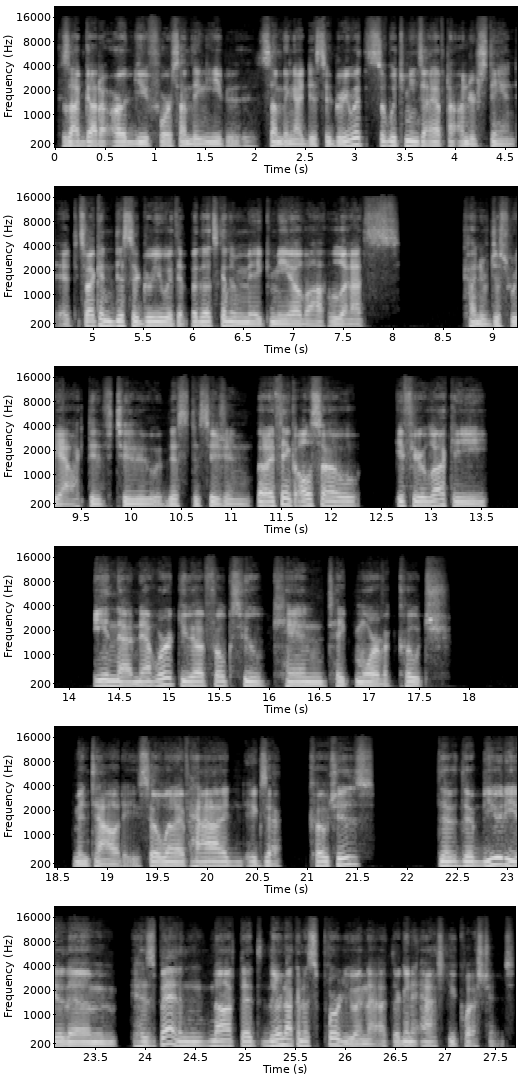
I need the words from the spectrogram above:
because I've got to argue for something even something I disagree with. So which means I have to understand it. So I can disagree with it, but that's going to make me a lot less kind of just reactive to this decision. But I think also, if you're lucky in that network, you have folks who can take more of a coach mentality. So when I've had exec coaches, the, the beauty of them has been not that they're not going to support you in that. They're going to ask you questions.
